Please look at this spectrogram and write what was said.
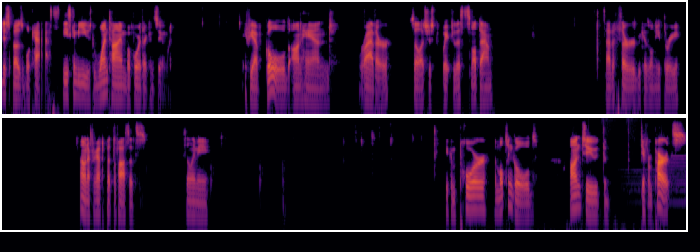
disposable casts. These can be used one time before they're consumed if you have gold on hand, rather. So let's just wait for this to smelt down. Let's add a third because we'll need three. Oh, and I forgot to put the faucets. Silly me. You can pour the molten gold onto the different parts.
